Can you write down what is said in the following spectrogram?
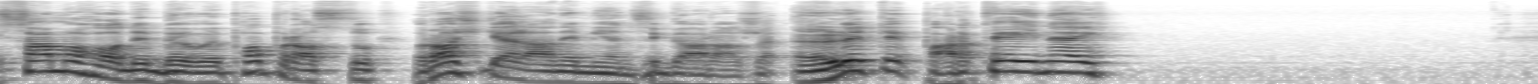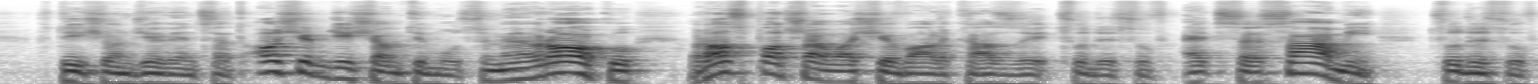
Samochody były po prostu rozdzielane między garaże elity partyjnej w 1988 roku rozpoczęła się walka z cudzysłów ekscesami. Cudzysłów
